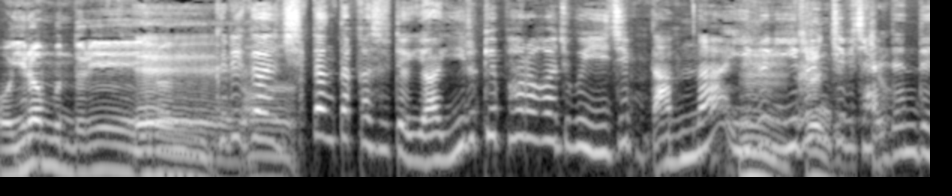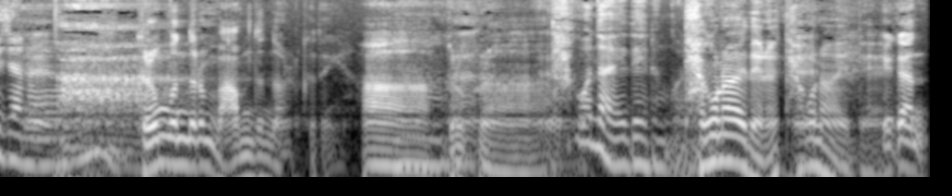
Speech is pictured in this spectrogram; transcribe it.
어, 이런 분들이 예. 이런 그러니까 어, 식당 딱 갔을 때 야 이렇게 팔아가지고 이 집 남나 이런 이런 그런 집이 집 잘. 된대잖아요. 아, 그런 분들은 마음도 넓거든요. 아 그렇구나. 타고나야 되는 거예요. 타고나야 되네. 타고나야 돼. 그러니까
